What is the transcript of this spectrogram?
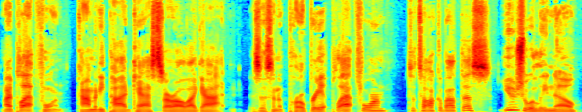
my platform. Comedy podcasts are all I got. Is this an appropriate platform to talk about this? Usually, no.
